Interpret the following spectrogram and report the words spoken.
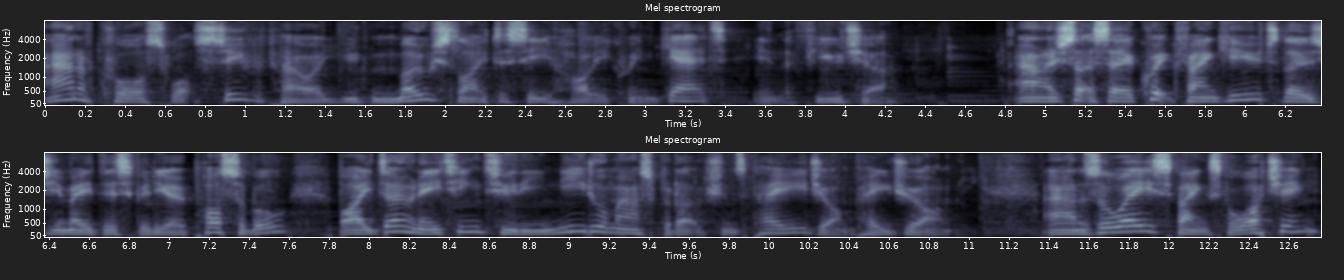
and of course, what superpower you'd most like to see Harley Quinn get in the future. And I'd just like to say a quick thank you to those who made this video possible by donating to the Needle Mouse Productions page on Patreon. And as always, thanks for watching,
